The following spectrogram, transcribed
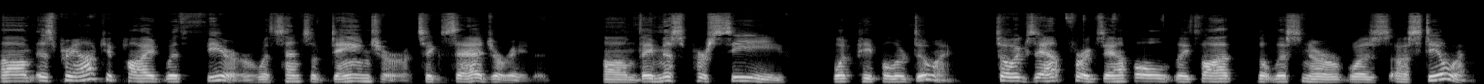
um, is preoccupied with fear, with sense of danger. It's exaggerated. Um, they misperceive what people are doing. So, exam- for example, they thought the listener was uh, stealing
